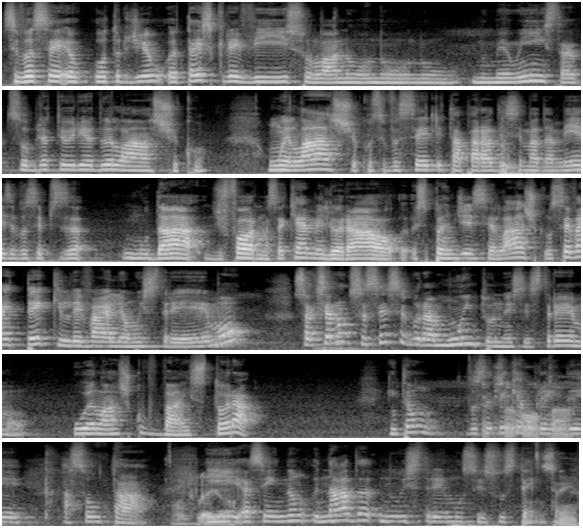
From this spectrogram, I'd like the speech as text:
Se você. eu- outro dia eu até escrevi isso lá no, no, no, no meu Insta sobre a teoria do elástico. Um elástico, se você ele tá parado em cima da mesa, você precisa mudar de forma, você quer melhorar, expandir esse elástico, você vai ter que levar ele a um extremo. Só que se, não, se você segurar muito nesse extremo, o elástico vai estourar. Então, você, Você tem que voltar. aprender a soltar. E assim, não, nada no extremo se sustenta. Sim.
